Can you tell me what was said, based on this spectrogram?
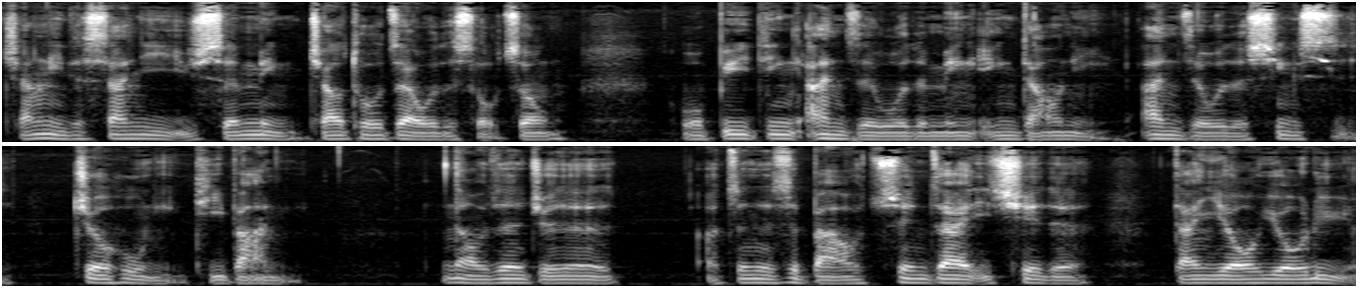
将你的善意与生命交托在我的手中。我必定按着我的名引导你，按着我的信实救护你、提拔你。那我真的觉得，啊，真的是把我现在一切的担忧、忧虑、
